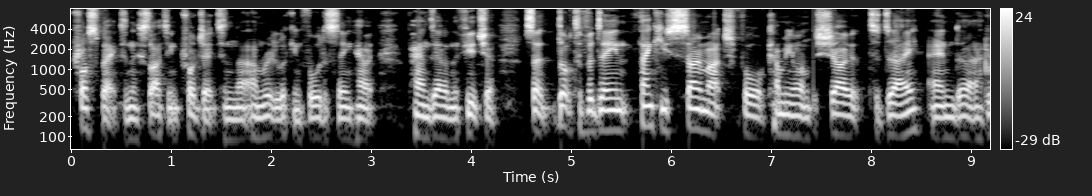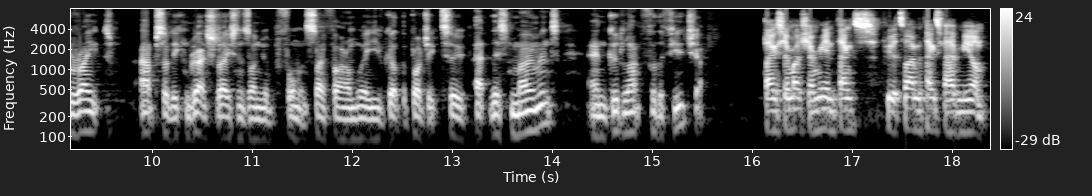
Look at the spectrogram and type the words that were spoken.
prospect, an exciting project, and I'm really looking forward to seeing how it pans out in the future. So, Dr. Wedin, thank you so much for coming on the show today, and uh, great. Absolutely, congratulations on your performance so far and where you've got the project to at this moment, and good luck for the future. Thanks very much, Henry, and thanks for your time, and thanks for having me on.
